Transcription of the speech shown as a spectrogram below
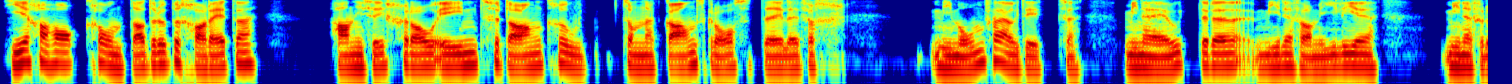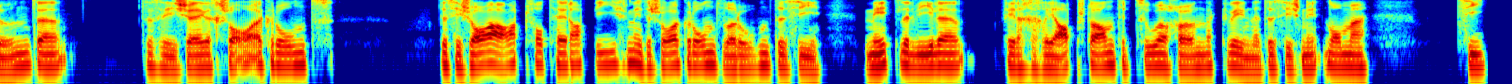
hier hocken kann und darüber reden kann, habe ich sicher auch ihm zu verdanken und zu einem ganz grossen Teil einfach meinem Umfeld jetzt. Meinen Eltern, meiner Familie, meinen Freunden. Das ist eigentlich schon ein Grund, das ist schon eine Art von Therapie für mich. Das ist schon ein Grund, warum dass ich mittlerweile vielleicht ein bisschen Abstand dazu können gewinnen. Das ist nicht nur Zeit,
